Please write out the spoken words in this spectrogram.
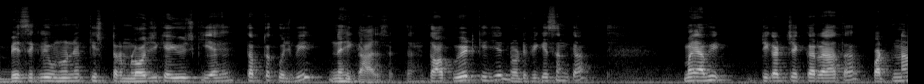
बेसिकली उन्होंने किस टर्मोलॉजी का यूज़ किया है, तब तक कुछ भी नहीं कहा जा सकता है। तो आप वेट कीजिए नोटिफिकेशन का। मैं अभी टिकट चेक कर रहा था, पटना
